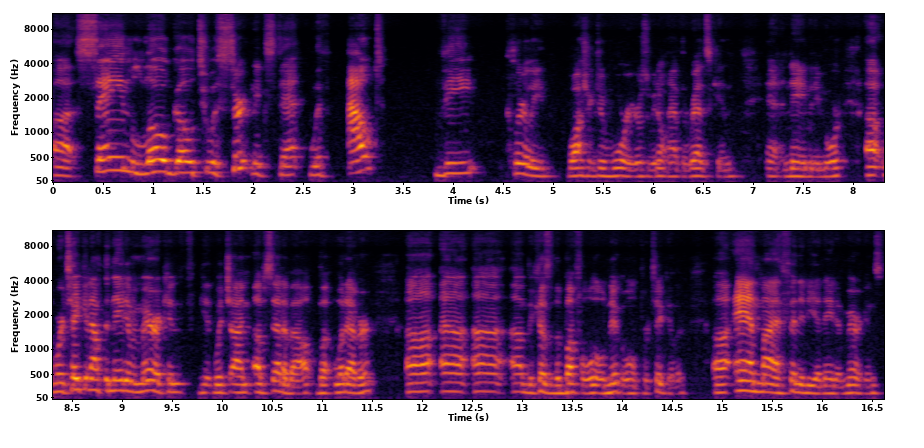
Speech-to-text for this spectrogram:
uh, same logo to a certain extent without the clearly Washington Warriors. We don't have the Redskin uh, name anymore. Uh, we're taking out the Native American, which I'm upset about, but whatever. Uh, uh, uh, because of the Buffalo Nickel in particular, and my affinity of Native Americans,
